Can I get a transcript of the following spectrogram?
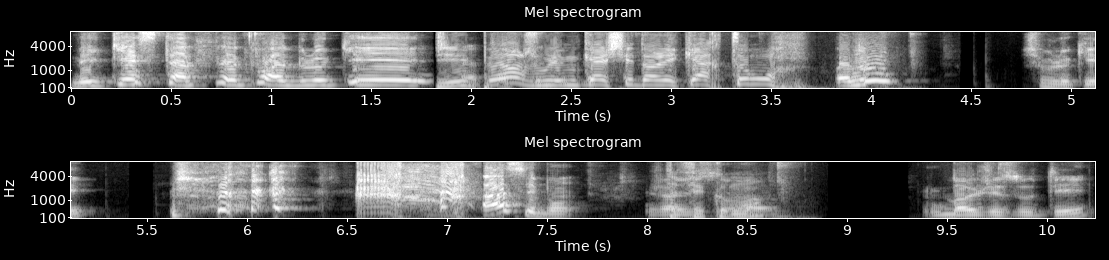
Mais qu'est-ce que t'as fait pour être bloqué? J'ai eu Attends, peur, je voulais me cacher dans les cartons. Oh non? Je suis bloqué. ah, c'est bon. J'ai T'as fait comment? Bah, j'ai sauté.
